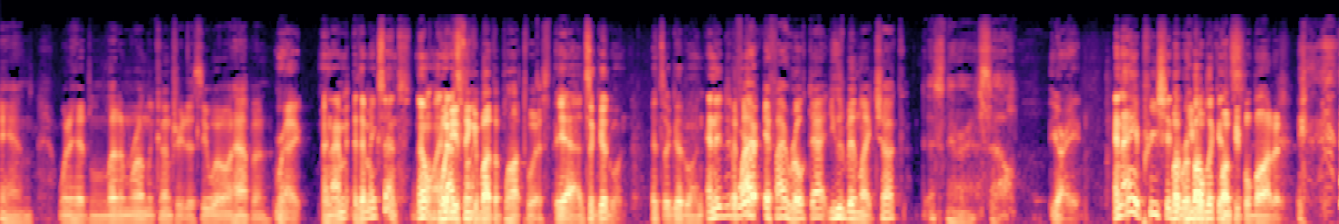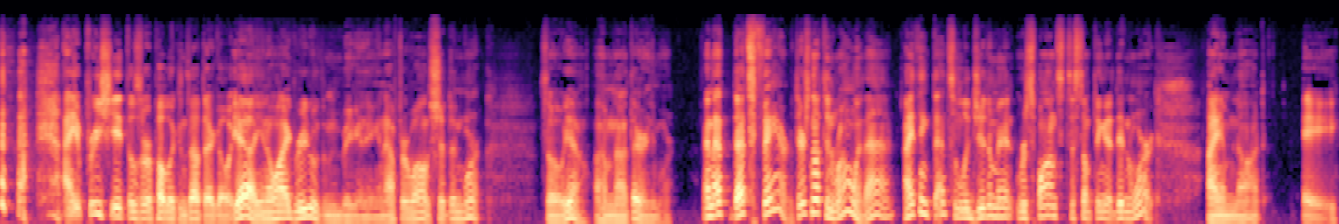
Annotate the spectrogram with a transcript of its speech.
and went ahead and let him run the country to see what would happen. Right. And I'm, that makes sense. No, and What do you that's think fine. about the plot twist? Yeah, it's a good one. It's a good one. And it did If I, work. if I wrote that, you'd have been like, Chuck, that's never going to sell. You're right. And I appreciate But the people, Republicans. but people bought it. I appreciate those Republicans out there go, yeah, you know, I agreed with them in the beginning, and after a while, the shit didn't work. So yeah, I'm not there anymore, and that that's fair. There's nothing wrong with that. I think that's a legitimate response to something that didn't work. I am not a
